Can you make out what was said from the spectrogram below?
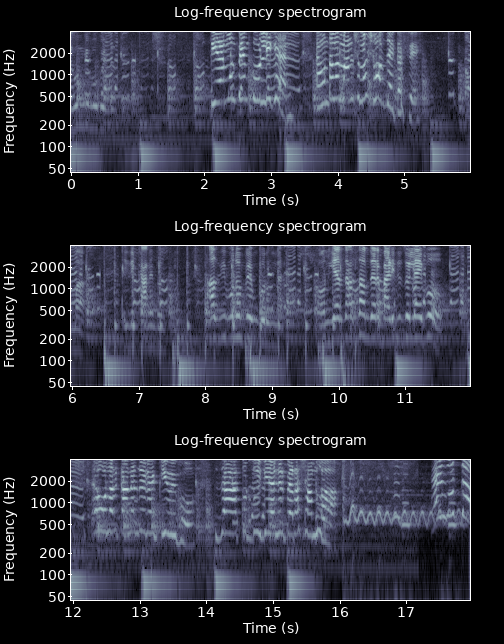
আগুন দিব কইতাছে তুই এমন প্রেম করলি কেন? এখন তো আমার মান সম্মান সব যাইতাছে। আম্মা এই যে কানে ধরছি আজীবনও প্রেম করুন না। তখন কি আর জানতাম যে বাড়িতে চলে আইবো? ওনার কানে ধরে কি হইব? যা তোর দুই বিয়ানের প্যারা সামলা। এই মদ্দা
